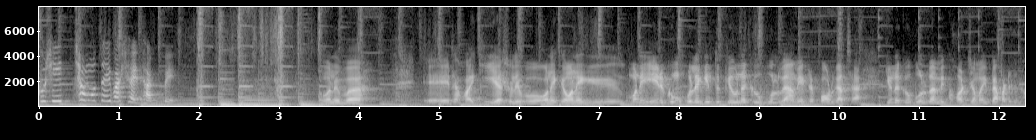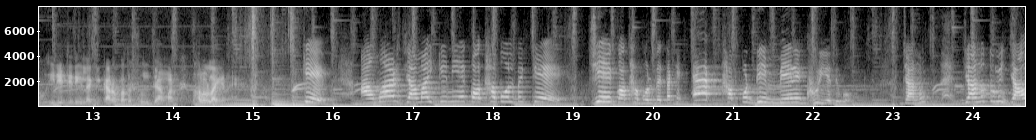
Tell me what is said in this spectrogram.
খুশি ইচ্ছা মতো এই বাসায় থাকবে। মানে বা, এটা হয় কি আসলে অনেকে অনেক মানে এরকম হলে কিন্তু কেউ না কেউ বলবে আমি একটা পরগাছা। কেউ না কেউ বলবে আমি ঘর জামাই। ব্যাপারটা কিন্তু খুব ইরিটেটিং লাগে কারও কথা শুনতে আমার ভালো লাগে না। কে? আমার জামাইকে নিয়ে কথা বলবে কে? যে কথা বলবে তাকে এক থাপ্পড় দিয়ে মেরে ঘুরিয়ে দেব। জানো? জানো তুমি যাও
